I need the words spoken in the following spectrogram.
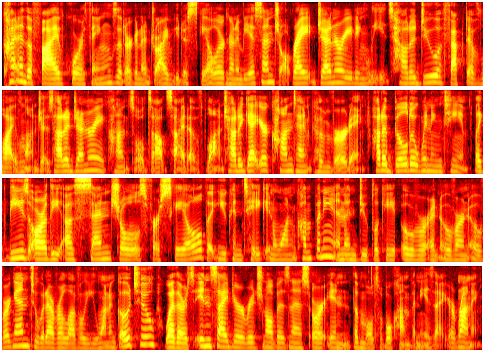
kind of the five core things that are going to drive you to scale are going to be essential, right? Generating leads, how to do effective live launches, how to generate consults outside of launch, how to get your content content converting, how to build a winning team. Like these are the essentials for scale that you can take in one company and then duplicate over and over and over again to whatever level you want to go to, whether it's inside your original business or in the multiple companies that you're running.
